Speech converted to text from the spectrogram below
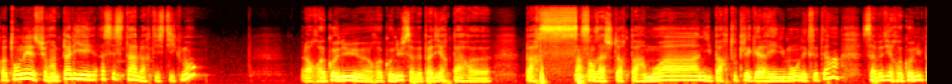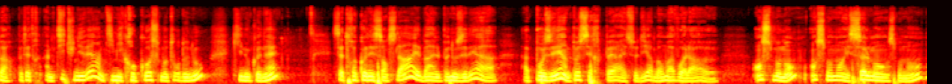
quand on est sur un palier assez stable artistiquement, alors reconnu, euh, reconnu ça ne veut pas dire par, euh, par 500 acheteurs par mois, ni par toutes les galeries du monde, etc. Ça veut dire reconnu par peut-être un petit univers, un petit microcosme autour de nous, qui nous connaît. Cette reconnaissance-là, eh ben, elle peut nous aider à, poser un peu ses repères et se dire, bon bah voilà, euh, en ce moment, en ce moment et seulement en ce moment,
